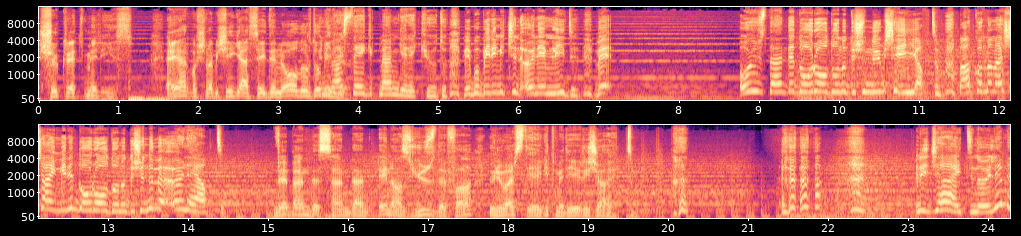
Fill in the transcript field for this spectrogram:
Şükretmeliyiz. Eğer başına bir şey gelseydi ne olurdu bilmiyorum. Üniversiteye gitmem gerekiyordu ve bu benim için önemliydi ve o yüzden de doğru olduğunu düşündüğüm şeyi yaptım. Balkondan aşağı inmenin doğru olduğunu düşündüm ve öyle yaptım. Ve ben de senden en az yüz defa üniversiteye gitme diye rica ettim. Rica ettin öyle mi?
